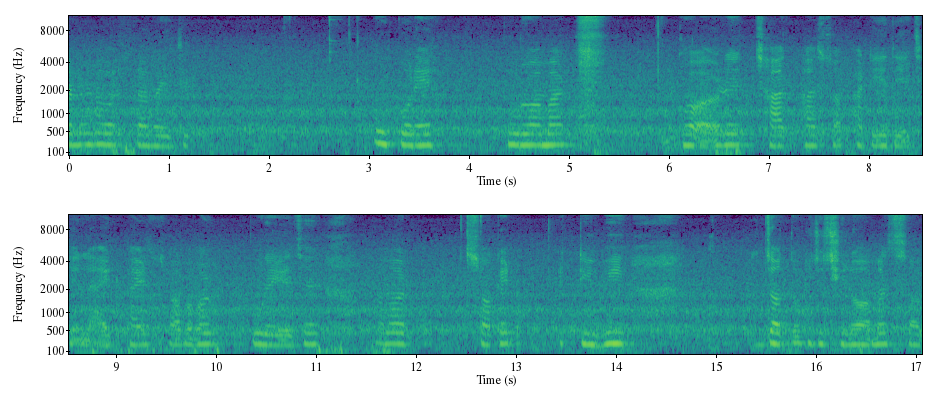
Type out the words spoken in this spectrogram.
এমন অবস্থা হয়েছে। উপরে পুরো আমার ঘরের ছাদ ফাদ সব ফাটিয়ে দিয়েছে লাইট ফাইট সব আমার পুড়ে গেছে। আমার সকেট টিভি যত কিছু ছিল আমার সব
